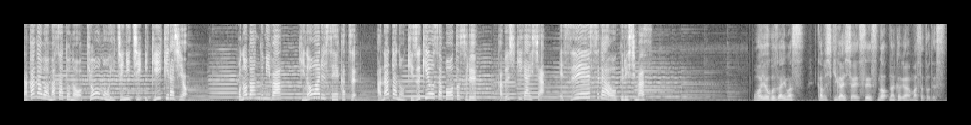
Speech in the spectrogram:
中川雅人の今日も一日生き生きラジオ。この番組は気のある生活あなたの気づきをサポートする株式会社 SAS がお送りします。おはようございます。株式会社 SAS の中川雅人です。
